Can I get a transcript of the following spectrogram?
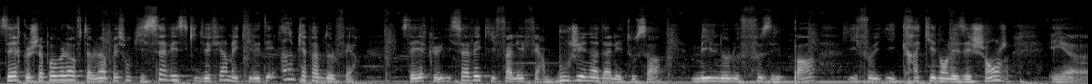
C'est-à-dire que Chapovalov, t'avais l'impression qu'il savait ce qu'il devait faire mais qu'il était incapable de le faire. C'est-à-dire qu'il savait qu'il fallait faire bouger Nadal et tout ça, mais il ne le faisait pas. Il, craquait dans les échanges et. Euh,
